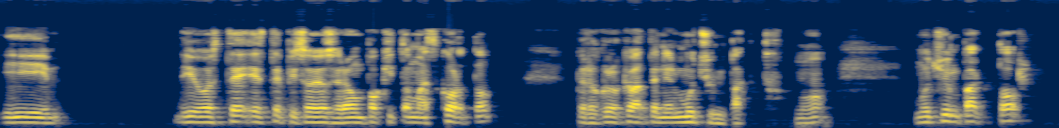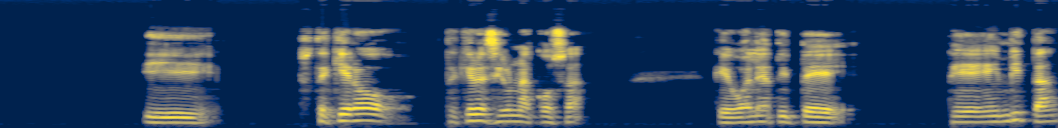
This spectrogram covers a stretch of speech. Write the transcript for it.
Y digo, este, este episodio será un poquito más corto, pero creo que va a tener mucho impacto, ¿no? Mucho impacto. Y pues, te quiero, te quiero decir una cosa que igual a ti te, te invita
